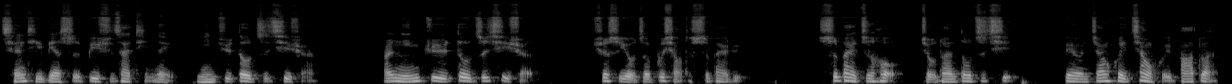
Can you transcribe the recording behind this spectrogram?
前提便是必须在体内凝聚斗之气旋，而凝聚斗之气旋，却是有着不小的失败率。失败之后，九段斗之气便将会降回八段。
